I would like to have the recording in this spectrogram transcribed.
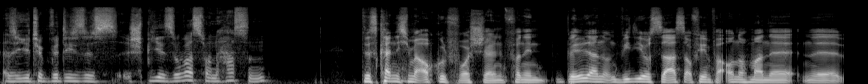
Also YouTube wird dieses Spiel sowas von hassen. Das kann ich mir auch gut vorstellen. Von den Bildern und Videos sah es auf jeden Fall auch nochmal eine, eine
